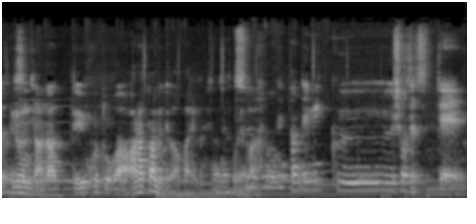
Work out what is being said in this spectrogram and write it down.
るんだなっていうことが改めて分かりましたね、これは。通常ね、パンデミック小説って、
